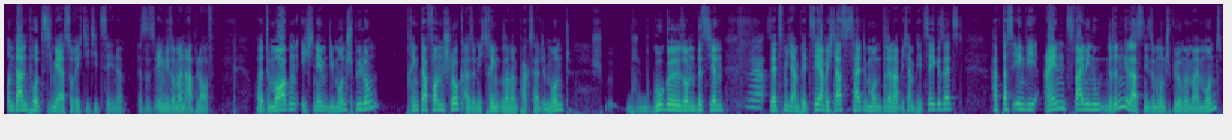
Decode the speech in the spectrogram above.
und dann putze ich mir erst so richtig die Zähne. Das ist irgendwie so mein Ablauf. Heute Morgen, ich nehme die Mundspülung, trink davon einen Schluck, also nicht trinken, sondern pack's halt in den Mund, gurgel so ein bisschen, Ja. setz mich am PC, aber ich lasse es halt im Mund drin, habe mich am PC gesetzt, hab das irgendwie ein, zwei Minuten drin gelassen, diese Mundspülung in meinem Mund.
